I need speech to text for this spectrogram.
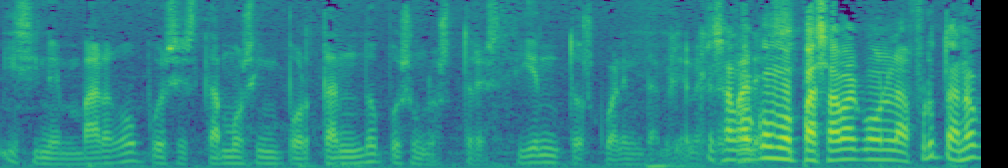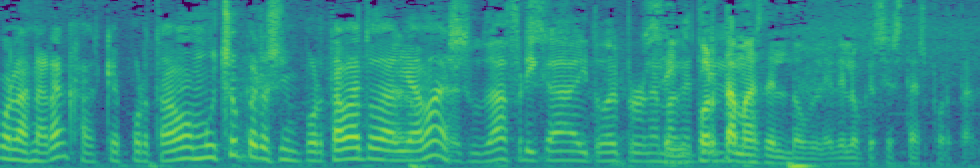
y sin embargo, pues estamos importando pues unos 340 millones Que es de algo pares. como pasaba con la fruta, ¿no? Con las naranjas, que exportábamos mucho, pero se importaba todavía de más. Sudáfrica y todo el problema se que importa tiene. más del doble de lo que se está exportando.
